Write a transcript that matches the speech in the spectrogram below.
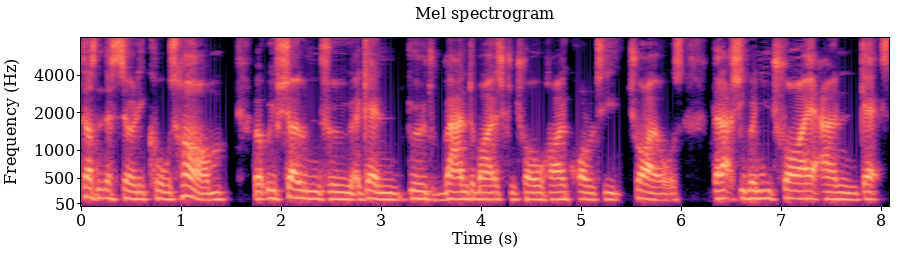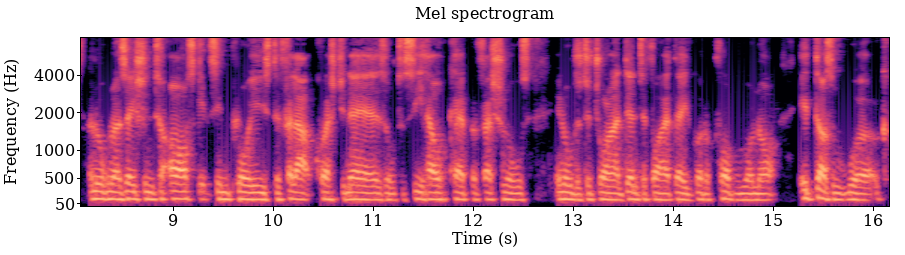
doesn't necessarily cause harm, but we've shown through, again, good randomized control, high quality trials that actually when you try and get an organization to ask its employees to fill out questionnaires or to see healthcare professionals in order to try and identify if they've got a problem or not, it doesn't work.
